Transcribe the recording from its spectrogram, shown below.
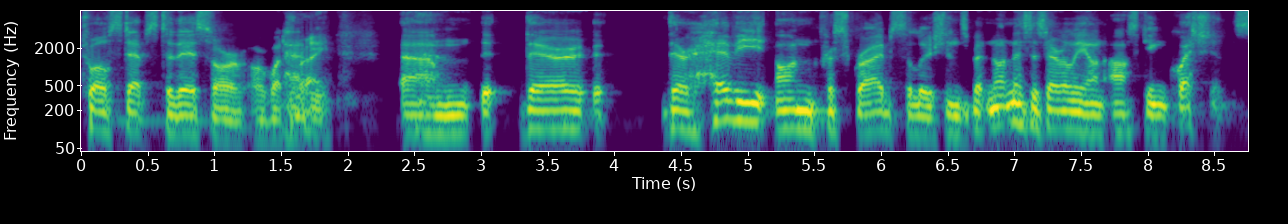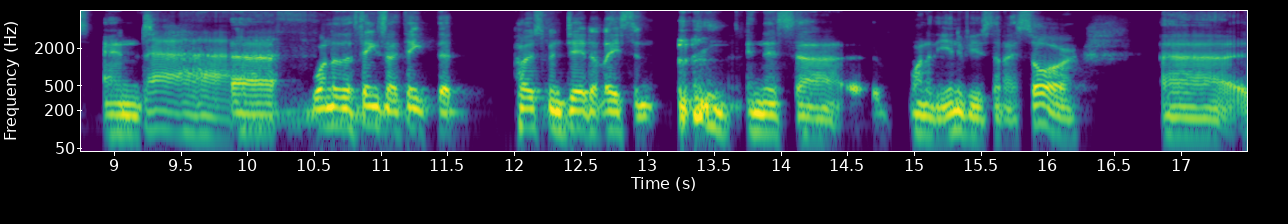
twelve steps to this or or what have right. you. Um, yeah. They're they're heavy on prescribed solutions, but not necessarily on asking questions. And ah. uh, one of the things I think that Postman did, at least in in this uh, one of the interviews that I saw. Uh,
